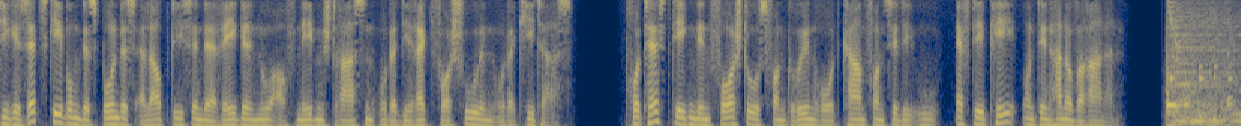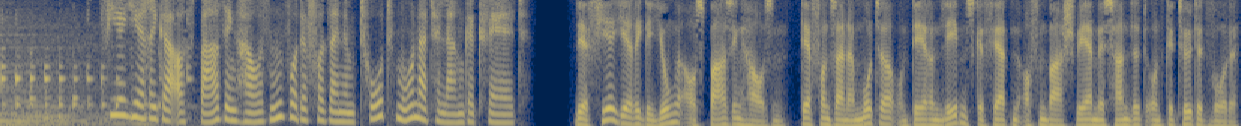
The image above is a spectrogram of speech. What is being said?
Die Gesetzgebung des Bundes erlaubt dies in der Regel nur auf Nebenstraßen oder direkt vor Schulen oder Kitas. Protest gegen den Vorstoß von Grün-Rot kam von CDU, FDP und den Hannoveranern. Vierjähriger aus Barsinghausen wurde vor seinem Tod monatelang gequält. Der vierjährige Junge aus Basinghausen, der von seiner Mutter und deren Lebensgefährten offenbar schwer misshandelt und getötet wurde,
